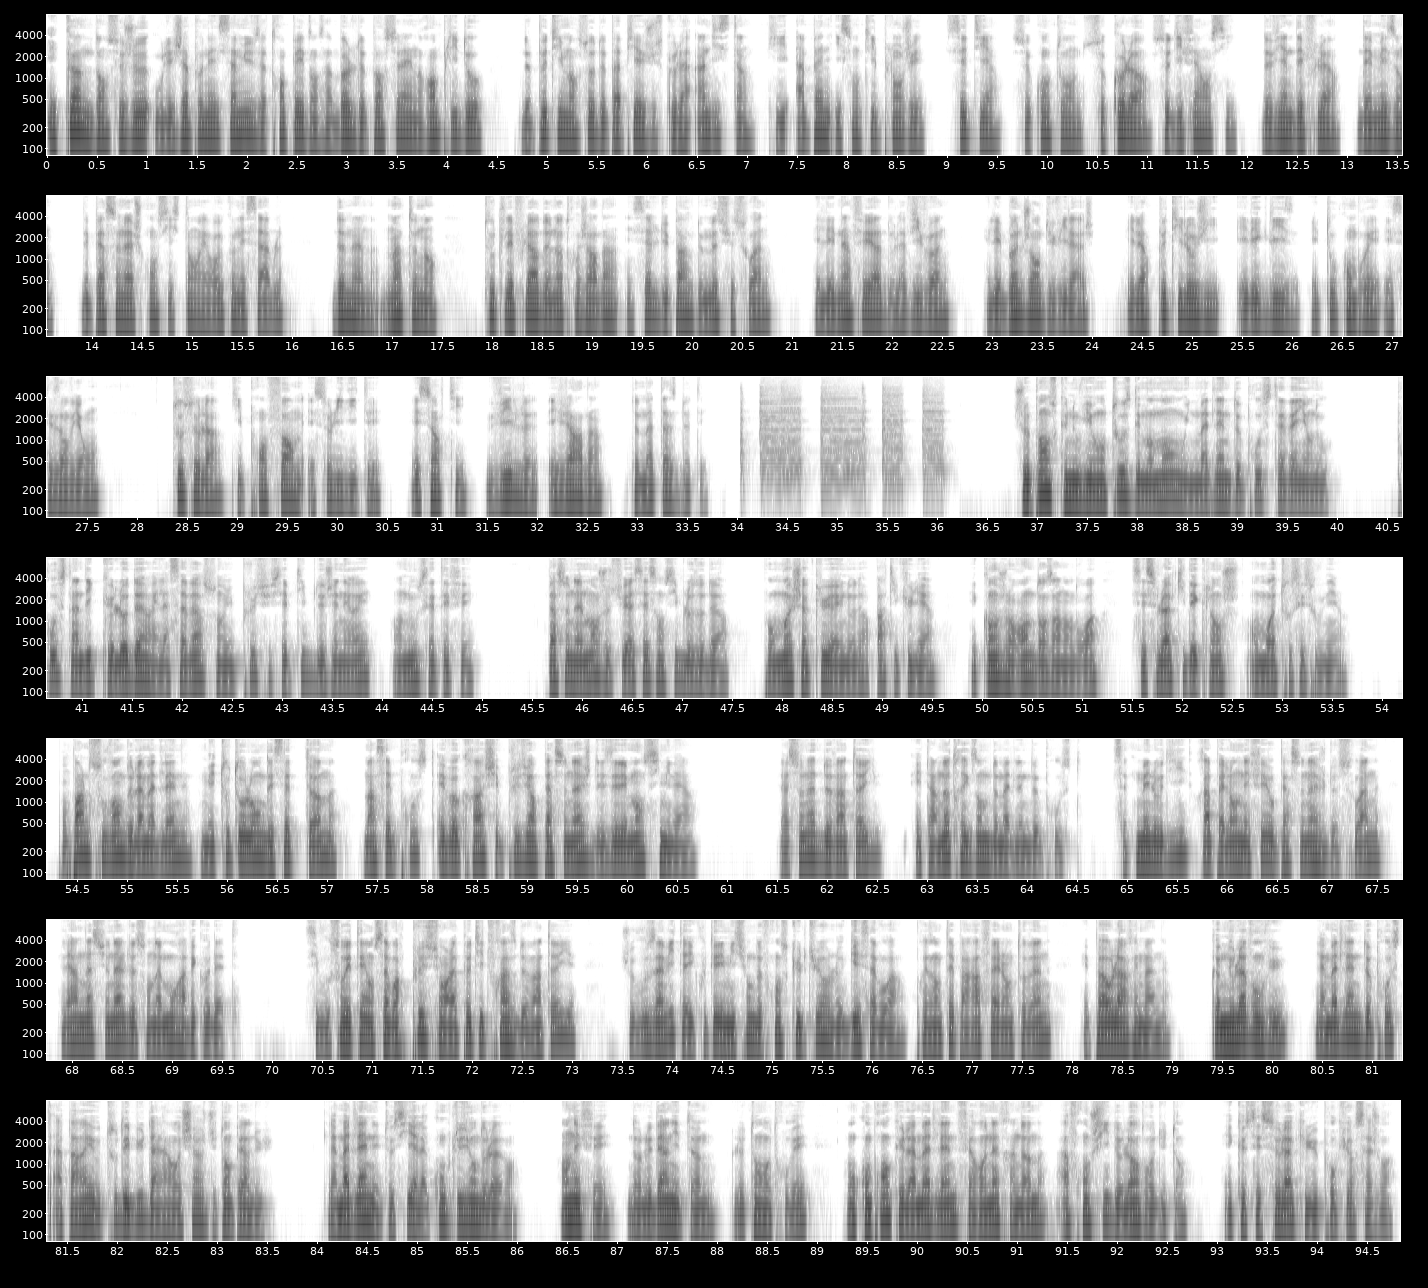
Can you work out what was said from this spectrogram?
Et comme dans ce jeu où les Japonais s'amusent à tremper dans un bol de porcelaine rempli d'eau de petits morceaux de papier jusque-là indistincts qui, à peine y sont-ils plongés, s'étirent, se contournent, se colorent, se différencient, deviennent des fleurs, des maisons, des personnages consistants et reconnaissables, de même, maintenant, toutes les fleurs de notre jardin et celles du parc de Monsieur Swann, et les nymphéas de la Vivonne, et les bonnes gens du village, et leurs petits logis, et l'église, et tout Combré et ses environs, tout cela, qui prend forme et solidité, est sorti, ville et jardin, de ma tasse de thé. Je pense que nous vivons tous des moments où une Madeleine de Proust éveille en nous. Proust indique que l'odeur et la saveur sont les plus susceptibles de générer en nous cet effet. Personnellement, je suis assez sensible aux odeurs. Pour moi, chaque lieu a une odeur particulière, et quand je rentre dans un endroit, c'est cela qui déclenche en moi tous ces souvenirs. On parle souvent de la Madeleine, mais tout au long des sept tomes, Marcel Proust évoquera chez plusieurs personnages des éléments similaires. La sonate de Vinteuil est un autre exemple de Madeleine de Proust. Cette mélodie rappelle en effet au personnage de Swann l'air national de son amour avec Odette. Si vous souhaitez en savoir plus sur la petite phrase de Vinteuil, je vous invite à écouter l'émission de France Culture Le Gai Savoir, présentée par Raphaël Antoven et Paola Reyman. Comme nous l'avons vu, la Madeleine de Proust apparaît au tout début dans la recherche du temps perdu. La Madeleine est aussi à la conclusion de l'œuvre. En effet, dans le dernier tome, Le temps retrouvé, on comprend que la Madeleine fait renaître un homme affranchi de l'ordre du temps, et que c'est cela qui lui procure sa joie.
